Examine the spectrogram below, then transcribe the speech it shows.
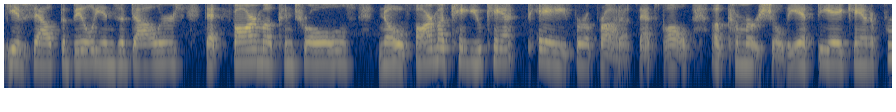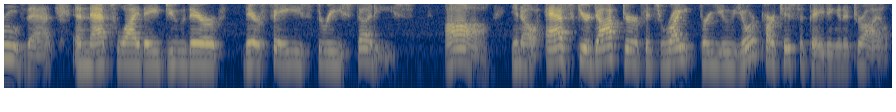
gives out the billions of dollars that pharma controls. No pharma can't, you can't pay for a product. That's called a commercial. The FDA can't approve that and that's why they do their their phase 3 studies. Ah you know ask your doctor if it's right for you you're participating in a trial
